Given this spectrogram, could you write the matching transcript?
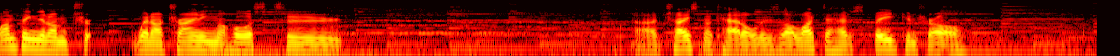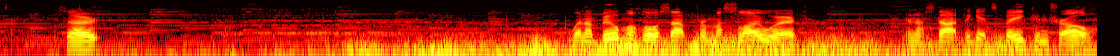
one thing that I'm when I'm training my horse to uh, chase my cattle is I like to have speed control. So when I build my horse up from my slow work and I start to get speed control,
